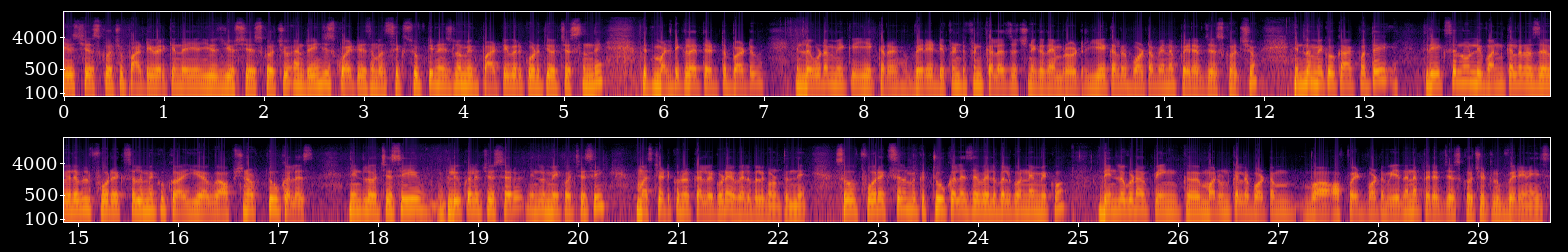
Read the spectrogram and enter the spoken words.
యూజ్ చేసుకోవచ్చు పార్టీ వేర్ కింద యూజ్ యూజ్ చేసుకోవచ్చు. And range is quite reasonable six fifty రేంజ్లో మీకు పార్టీ వేర్ కుర్తి వచ్చేస్తుంది. విత్ మల్టీ కలర్ థ్రెడ్తో పాటు ఇందులో కూడా మీకు ఈ కలర్ వేరే డిఫరెంట్ డిఫరెంట్ కలర్స్ వచ్చినాయి కదా ఎంబ్రాయిడరీ ఏ కలర్ బాటమ్ అయినా పేరప్ చేసుకోవచ్చు. ఇందులో మీకు కాకపోతే three XL only one colour is available four XL మీకు you have option of two colours దీంట్లో వచ్చేసి బ్లూ కలర్ చూసారు దీంట్లో మీకు వచ్చేసి మస్టర్డ్ కలర్ కలర్ కూడా అవైలబుల్గా ఉంటుంది. సో ఫోర్ ఎక్స్ఎల్ మీకు టూ కలర్స్ అవైలబుల్గా ఉన్నాయి మీకు. దీనిలో కూడా pink maroon colour bottom off white bottom ఏదైనా పేరప్ చేసుకోవచ్చు. ఇట్ లుక్ వెరీ నైస్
